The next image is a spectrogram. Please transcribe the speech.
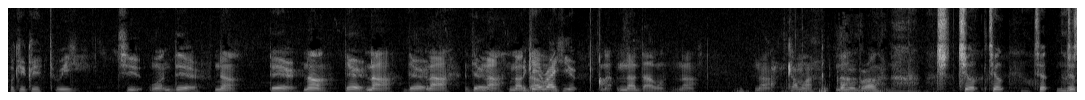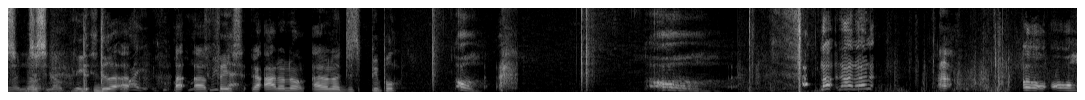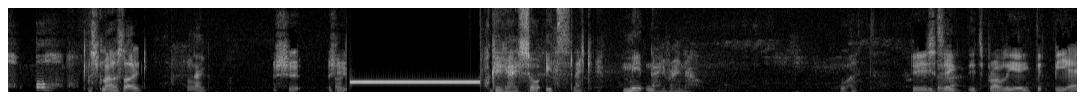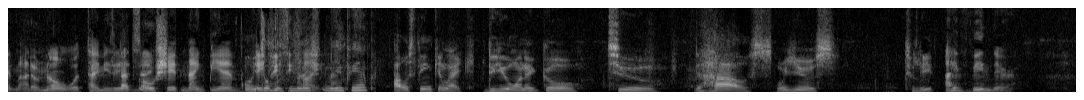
What? Okay, okay. Three, two, one. There. Nah. There. Nah. There. Nah. There. Nah. There. Nah. Not okay, that right one. here. Nah, not that one. Nah. Nah. Come on. Come Nah. on, bro. Ch- chill, chill, chill. just, no, just no, please. do a, Why? a, Who- a, who a face. that? I don't know. I don't know. Just people. Oh. Oh. No, no, no, no. Uh, oh, oh, oh. It smells like, like, shit, shit. Okay, guys. So it's like midnight right now. What? It is It's eight, it's probably 8 p.m. I don't know. What time is it? That's oh like- shit, 9 p.m. Oh, it's almost 9, 8.55. 9 p.m. I was thinking like, do you want to go to the house we use to live? I've been there.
